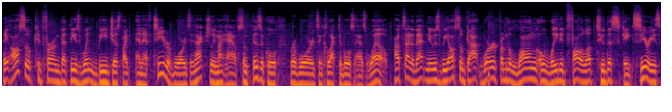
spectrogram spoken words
They also confirmed that these wouldn't be just like NFT rewards and actually might have some physical rewards and collectibles as well. Outside of that news, we also got word from the long awaited follow up to the Skate series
